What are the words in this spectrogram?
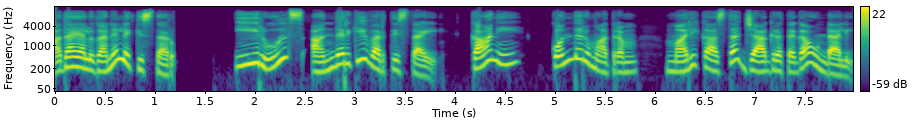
ఆదాయాలుగానే లెక్కిస్తారు. ఈ రూల్స్ అందరికీ వర్తిస్తాయి కాని కొందరు మాత్రం మరి కాస్త జాగ్రత్తగా ఉండాలి.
